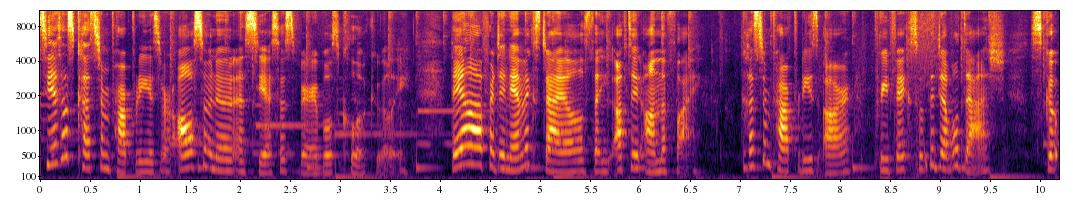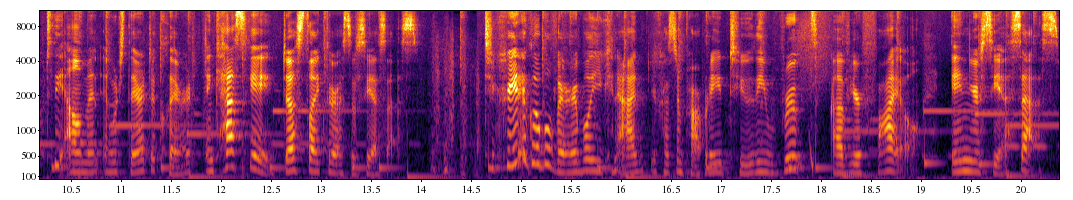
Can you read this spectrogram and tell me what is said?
CSS custom properties are also known as CSS variables colloquially. They allow for dynamic styles that you update on the fly. Custom properties are prefix with a double dash, scope to the element in which they are declared, and cascade, just like the rest of CSS. To create a global variable, you can add your custom property to the root of your file in your CSS.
